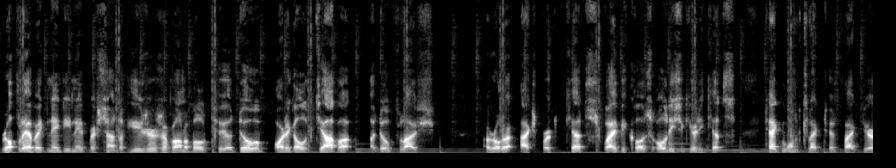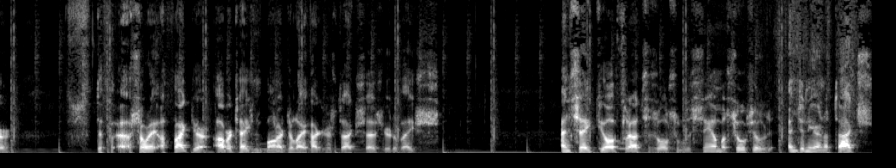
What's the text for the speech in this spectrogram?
Roughly about 98% of users are vulnerable to Adobe, Oracle, Java, Adobe Flash, or other expert kits. Why? Because all these security kits take one click to infect your, uh, sorry, affect your advertising banner to allow hackers to access your device. Inside job threats is also the same as social engineering attacks.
